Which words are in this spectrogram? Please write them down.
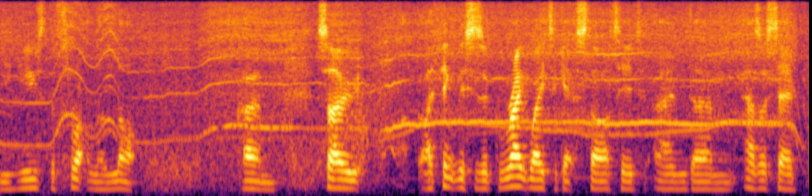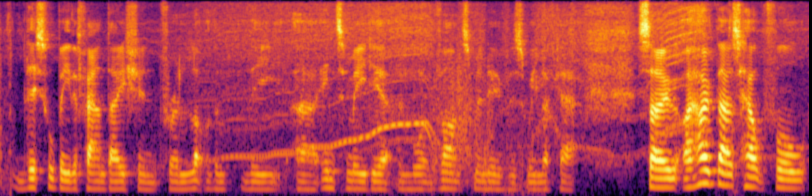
you use the throttle a lot. Um, so I think this is a great way to get started, and um, as I said, this will be the foundation for a lot of the, the uh, intermediate and more advanced maneuvers we look at. So I hope that's helpful.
